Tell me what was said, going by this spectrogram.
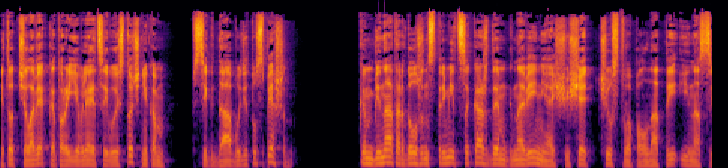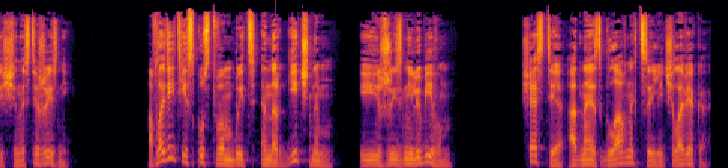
И тот человек, который является его источником, всегда будет успешен. Комбинатор должен стремиться каждое мгновение ощущать чувство полноты и насыщенности жизни. Овладейте искусством быть энергичным и жизнелюбивым. Счастье одна из главных целей человека.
